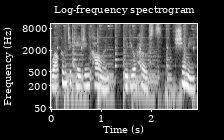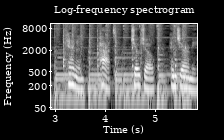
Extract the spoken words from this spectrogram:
Welcome to Caging Call In, with your hosts, Shimmy, Cannon, Pat, JoJo, and Jeremy.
